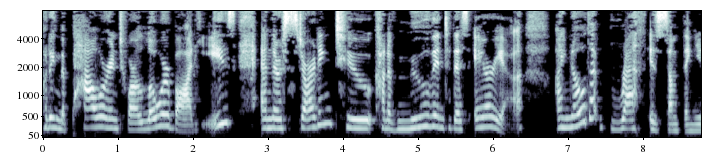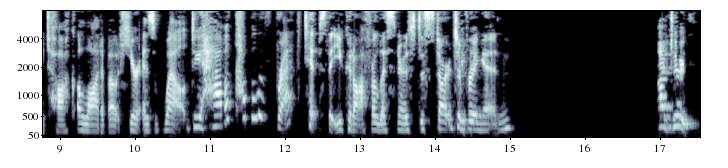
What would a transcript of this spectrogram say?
putting the power into our lower bodies. And they're starting to kind of move into this area, I know that breath is something you talk a lot about here as well. Do you have a couple of breath tips that you could offer listeners to start to bring in? I do.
